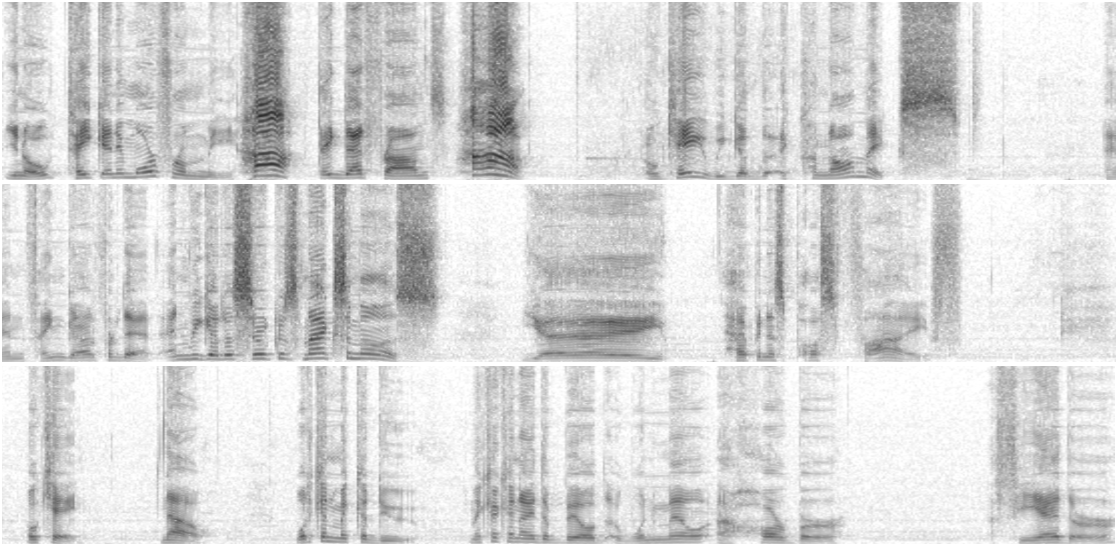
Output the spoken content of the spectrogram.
you know, take any more from me. Ha! Take that France! Ha! Okay, we got the economics. And thank God for that. And we got a Circus Maximus! Yay! Happiness plus 5. Okay, now, what can Mecca do? Mecca can either build a windmill, a harbor, a theater,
